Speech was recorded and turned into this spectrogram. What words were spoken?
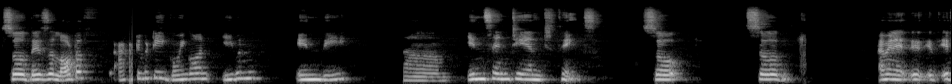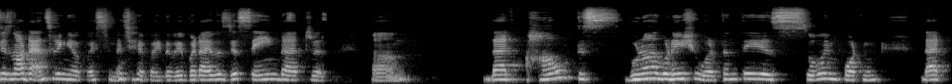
so there's a lot of activity going on even in the um, insentient things so so i mean it, it, is not answering your question Ajay, by the way but i was just saying that um, that how this guna guneshu vartante is so important that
